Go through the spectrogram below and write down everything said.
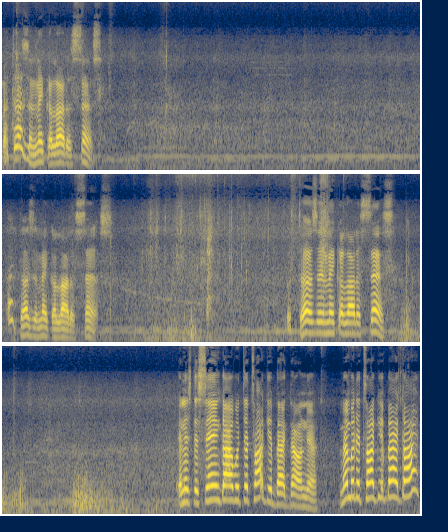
That doesn't make a lot of sense. That doesn't make a lot of sense. It doesn't make a lot of sense. And it's the same guy with the Target bag down there. Remember the Target bag guy?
